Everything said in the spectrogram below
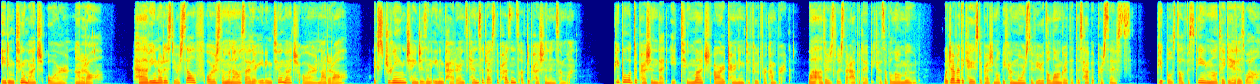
eating too much or not at all. Have you noticed yourself or someone else either eating too much or not at all? Extreme changes in eating patterns can suggest the presence of depression in someone. People with depression that eat too much are turning to food for comfort, while others lose their appetite because of a low mood. Whichever the case, depression will become more severe the longer that this habit persists. People's self-esteem will take a hit as well.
